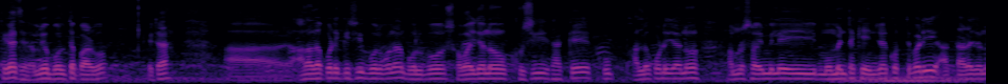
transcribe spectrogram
ঠিক আছে? আমিও বলতে পারব এটা। আর আলাদা করে কিছুই বলব না। বলব সবাই যেন খুশি থাকে খুব ভালো করে যেন আমরা সবাই মিলে এই মোমেন্টটাকে এনজয় করতে পারি আর তারা যেন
